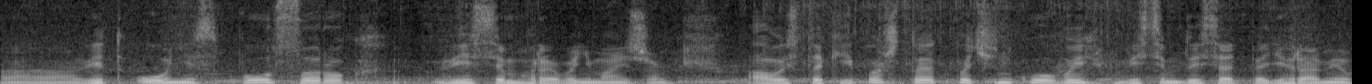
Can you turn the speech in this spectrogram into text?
Е, Від Оніс по 48 гривень майже. А ось такий паштет печінковий 85 грамів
